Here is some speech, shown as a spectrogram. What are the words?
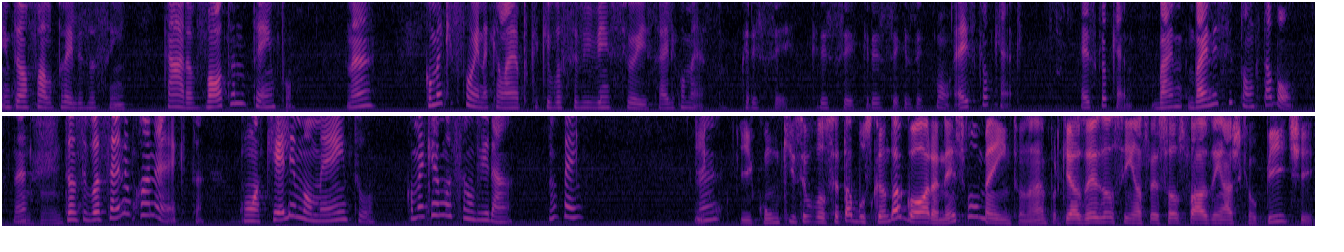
Então eu falo para eles assim, cara, volta no tempo, né? Como é que foi naquela época que você vivenciou isso? Aí ele começa a crescer, crescer, crescer, crescer. Bom, é isso que eu quero. É isso que eu quero. Vai, vai nesse tom que tá bom, né? Uhum. Então, se você não conecta com aquele momento, como é que a emoção virá? Não vem. E, né? e com o que você está buscando agora, nesse momento, né? Porque às vezes assim as pessoas fazem, acho que o pitch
